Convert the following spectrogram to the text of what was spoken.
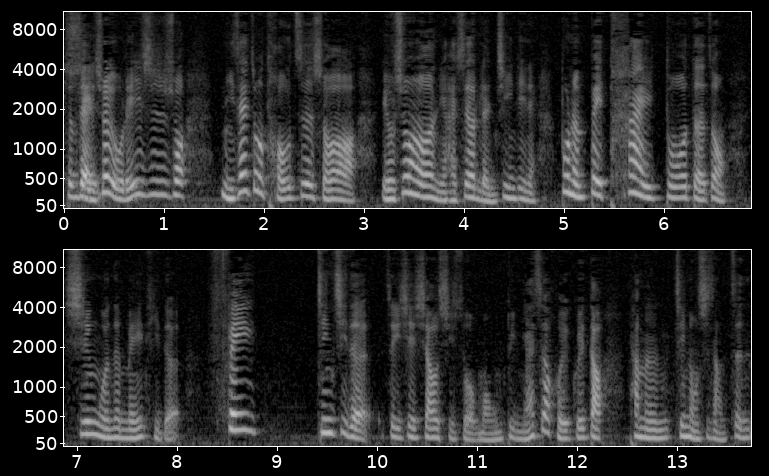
对不对？所以我的意思是说。你在做投资的时候，有时候你还是要冷静一点点，不能被太多的这种新闻的媒体的非经济的这些消息所蒙蔽，你还是要回归到他们金融市场正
